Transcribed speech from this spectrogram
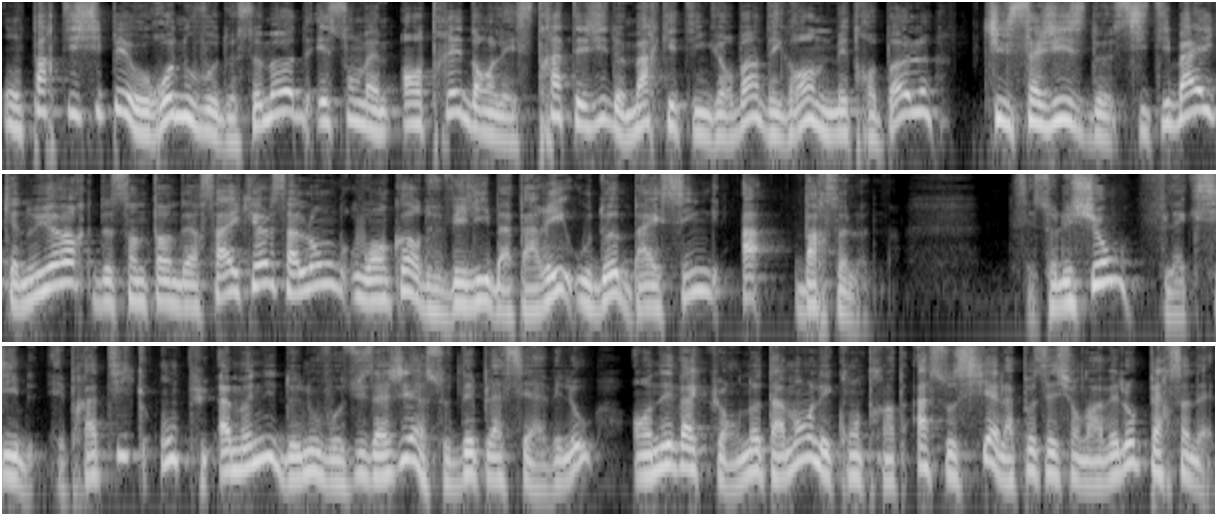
ont participé au renouveau de ce mode et sont même entrés dans les stratégies de marketing urbain des grandes métropoles, qu'il s'agisse de City Bike à New York, de Santander Cycles à Londres ou encore de Vélib à Paris ou de Bicing à Barcelone. Ces solutions, flexibles et pratiques, ont pu amener de nouveaux usagers à se déplacer à vélo en évacuant notamment les contraintes associées à la possession d'un vélo personnel,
